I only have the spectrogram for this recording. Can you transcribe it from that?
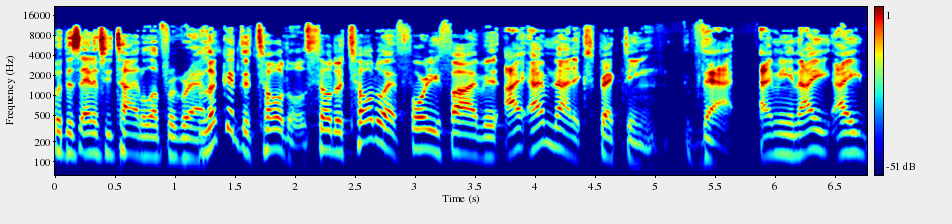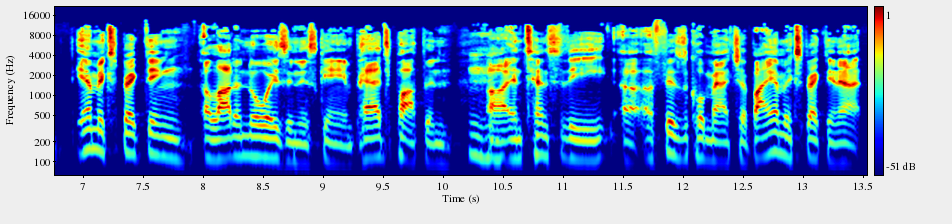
with this NFC title up for grabs? Look at the total. So the total at 45, I, I'm not expecting that. I mean, I, I am expecting a lot of noise in this game. Pads popping, mm-hmm. uh, intensity, uh, a physical matchup. I am expecting that.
